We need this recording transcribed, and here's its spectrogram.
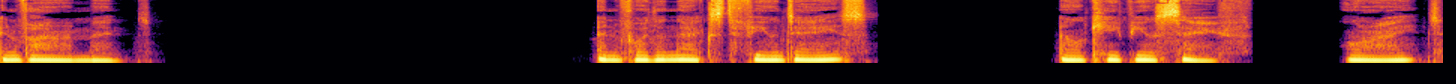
environment. And for the next few days, I'll keep you safe, alright?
